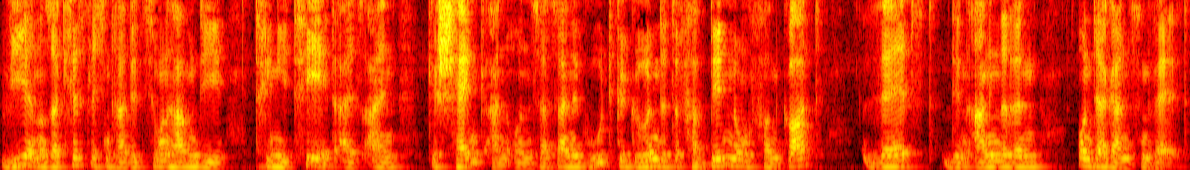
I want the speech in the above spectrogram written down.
wir in unserer christlichen Tradition haben die Trinität als ein Geschenk an uns, als eine gut gegründete Verbindung von Gott, selbst, den anderen und der ganzen Welt.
